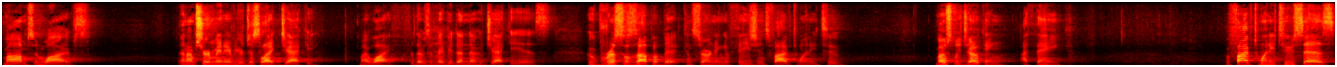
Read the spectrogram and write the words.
Moms and wives. And I'm sure many of you are just like Jackie, my wife, for those that maybe doesn't know who Jackie is, who bristles up a bit concerning Ephesians 5:22. Mostly joking, I think, but 522 says,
